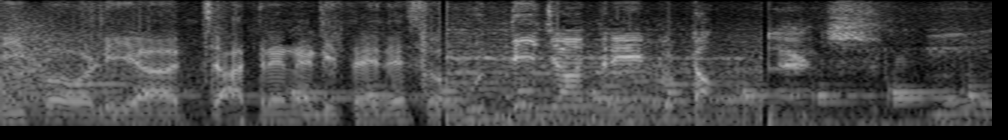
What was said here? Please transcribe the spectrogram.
ದೀಪಾವಳಿಯ ಜಾತ್ರೆ ನಡೀತಾ ಇದೆ ಸೊ ಬುದ್ಧಿ ಜಾತ್ರೆ ಗುಡ್ಡ. ಲೆಟ್ಸ್ ಮೂವ್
